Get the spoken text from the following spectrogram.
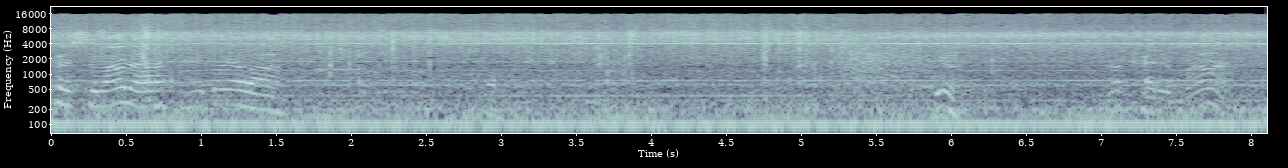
快十万了，你过来吧。行，cut him off.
